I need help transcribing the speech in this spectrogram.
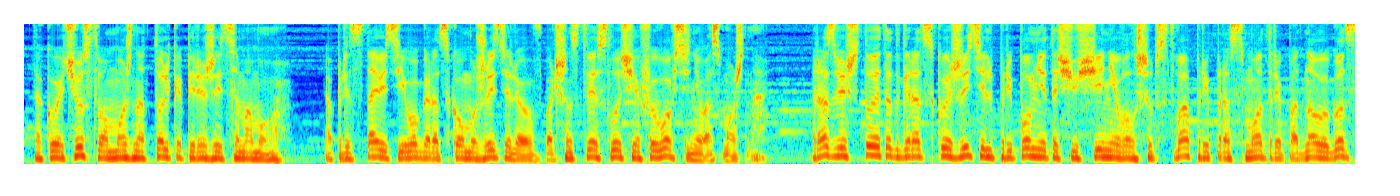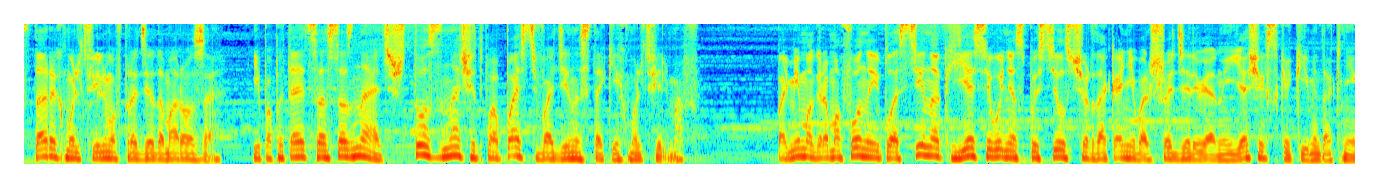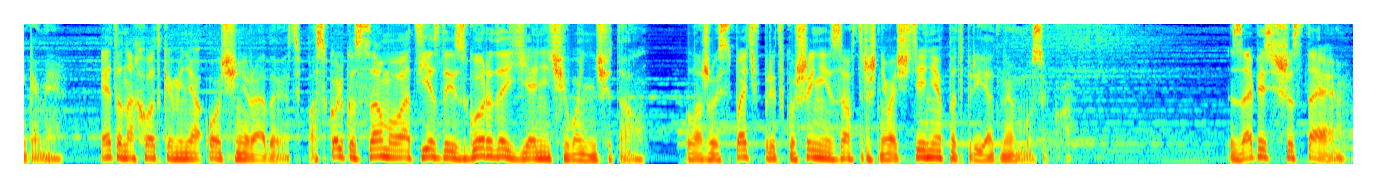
Такое чувство можно только пережить самому – а представить его городскому жителю в большинстве случаев и вовсе невозможно. Разве что этот городской житель припомнит ощущение волшебства при просмотре под Новый год старых мультфильмов про Деда Мороза и попытается осознать, что значит попасть в один из таких мультфильмов. Помимо граммофона и пластинок, я сегодня спустил с чердака небольшой деревянный ящик с какими-то книгами. Эта находка меня очень радует, поскольку с самого отъезда из города я ничего не читал. Ложусь спать в предвкушении завтрашнего чтения под приятную музыку. Запись шестая.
